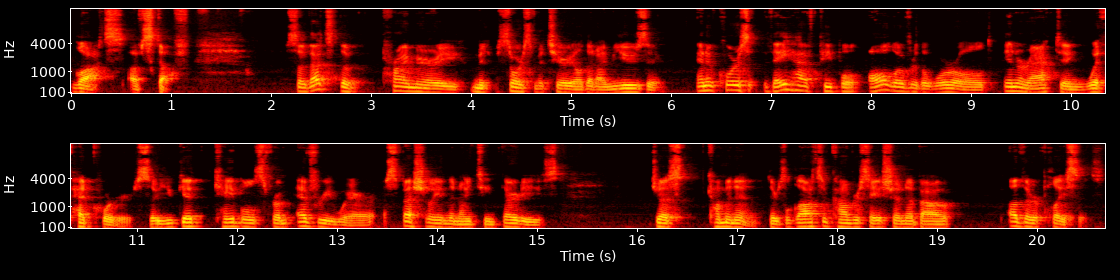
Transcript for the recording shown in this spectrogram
lots of stuff. So that's the primary source material that I'm using. And of course, they have people all over the world interacting with headquarters. So you get cables from everywhere, especially in the 1930s, just coming in. There's lots of conversation about other places.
